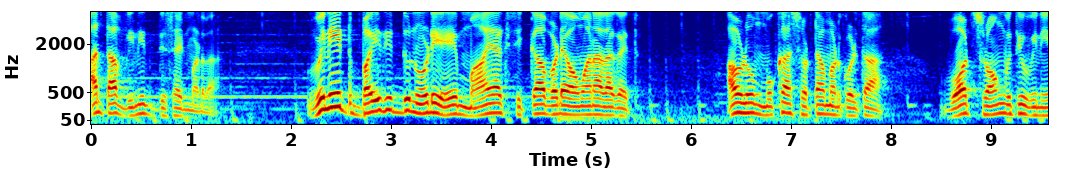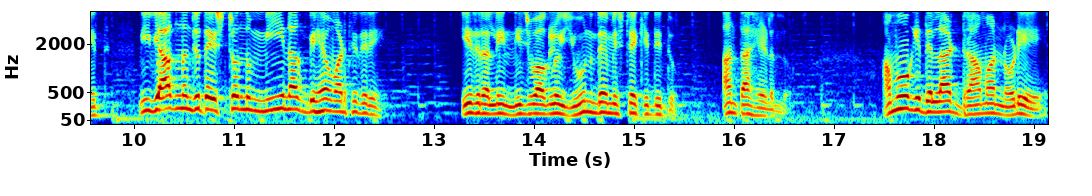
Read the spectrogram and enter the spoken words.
ಅಂತ ವಿನೀತ್ ಡಿಸೈಡ್ ಮಾಡ್ದ. ವಿನೀತ್ ಬೈದಿದ್ದು ನೋಡಿ ಮಾಯಾಗೆ ಸಿಕ್ಕಾಬಡೆ ಅವಮಾನ ಆದಾಗಾಯ್ತು. ಅವಳು ಮುಖ ಸೊಟ್ಟ ಮಾಡ್ಕೊಳ್ತಾ what's wrong with you Vineeth? ನೀವು ಯಾಕೆ ನನ್ನ ಜೊತೆ ಎಷ್ಟೊಂದು ಮೀನಾಗಿ ಬಿಹೇವ್ ಮಾಡ್ತಿದ್ದೀರಿ? ಇದರಲ್ಲಿ ನಿಜವಾಗ್ಲೂ ಇವನದೇ ಮಿಸ್ಟೇಕ್ ಇದ್ದಿದ್ದು ಅಂತ ಹೇಳಿದ್ಲು. ಅಮೋಗಿದೆಲ್ಲ ಡ್ರಾಮಾ ನೋಡಿ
